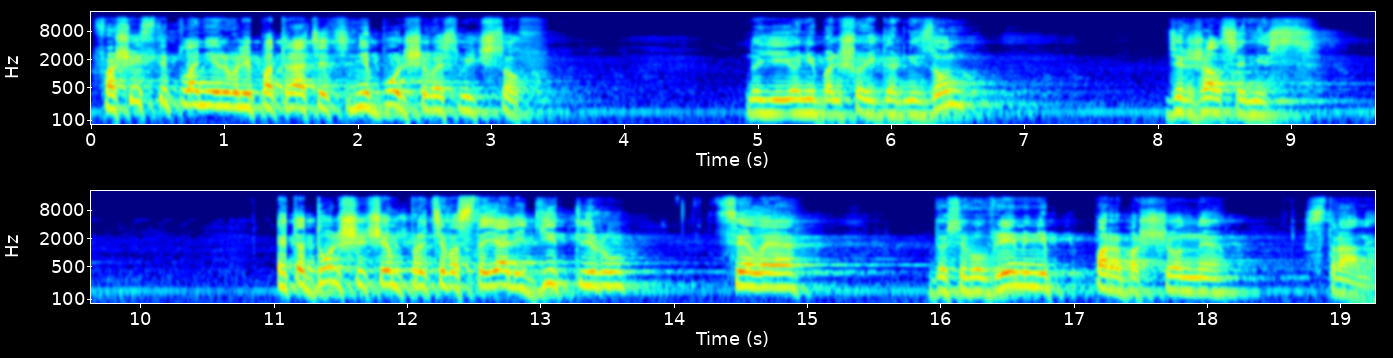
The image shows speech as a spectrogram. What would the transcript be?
фашисты планировали потратить не больше восьми часов, но ее небольшой гарнизон держался месяц. Это дольше, чем противостояли Гитлеру целая до сего времени порабощенные страны.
